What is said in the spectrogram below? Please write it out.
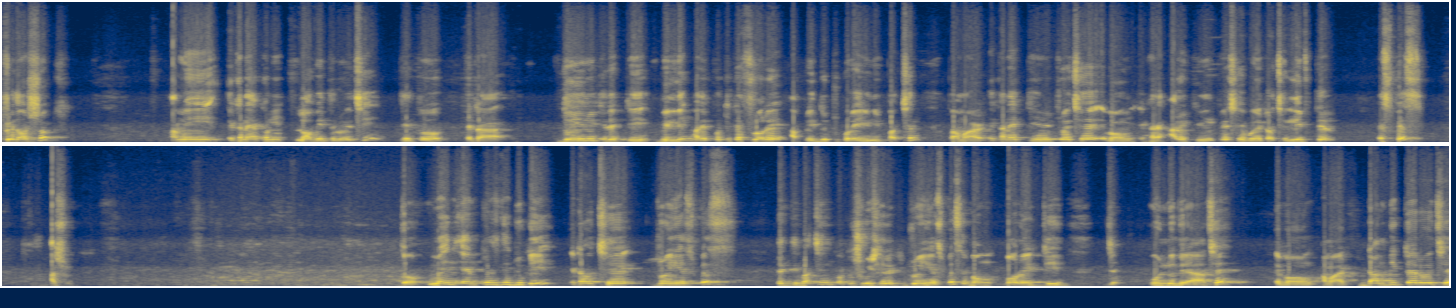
প্রিয় দর্শক, আমি এখানে এখন লবিতে রয়েছি, যেহেতু এটা দুই ইউনিটের একটি বিল্ডিং মানে প্রতিটা ফ্লোরে আপনি দুটো করে ইউনিট পাচ্ছেন। তো আমার এখানে একটি ইউনিট রয়েছে এবং এখানে আরও একটি ইউনিট রয়েছে এবং এটা হচ্ছে লিফটের স্পেস। আসুন। তো মেইন এন্ট্রেন্স দিয়ে ঢুকেই এটা হচ্ছে ড্রয়িং স্পেস দেখতে পাচ্ছেন কত সুবিশাল একটি ড্রয়িং স্পেস এবং বড় একটি উইন্ডো দেয়া আছে এবং আমার ডান দিকটায় রয়েছে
